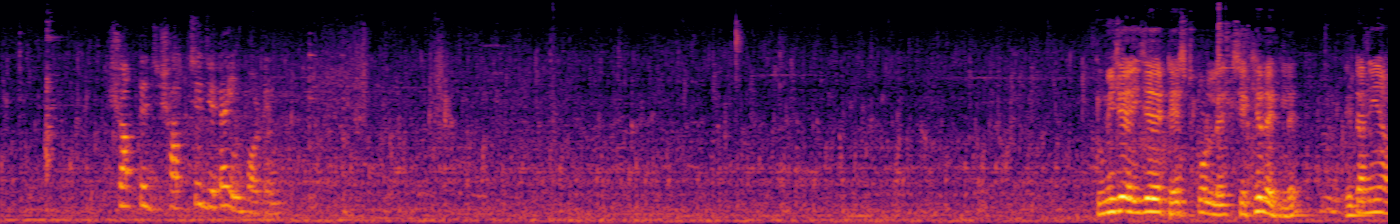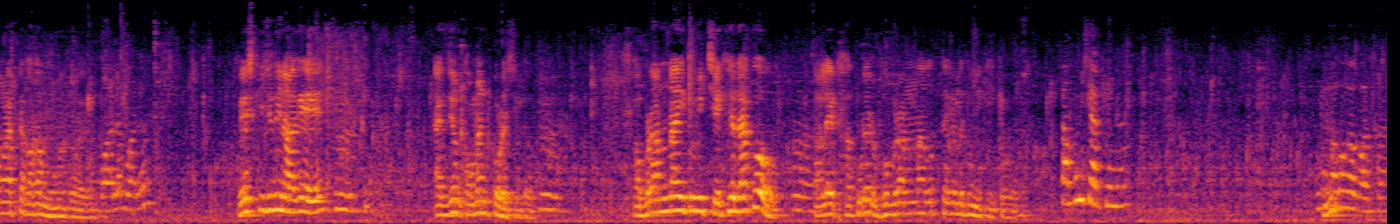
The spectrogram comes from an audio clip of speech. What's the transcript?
সবচেয়ে সবচেয়ে যেটা ইম্পর্টেন্ট তুমি যে এই যে টেস্ট করলে চেখে দেখলে এটা নিয়ে আমার একটা কথা মনে পড়ে গেল। বলো বলো। বেশ কিছুদিন আগে একজন কমেন্ট করেছিল। সব রান্নাই তুমি চেখে দেখো তাহলে ঠাকুরের ভোগ রান্না করতে গেলে তুমি কি করবে? তখন না। কথা।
